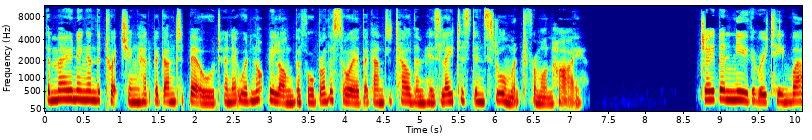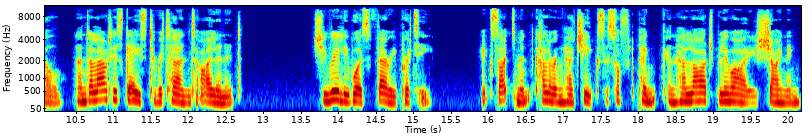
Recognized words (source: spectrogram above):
The moaning and the twitching had begun to build, and it would not be long before Brother Sawyer began to tell them his latest instalment from on high. Jabin knew the routine well, and allowed his gaze to return to Eiluned. She really was very pretty, excitement colouring her cheeks a soft pink and her large blue eyes shining.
